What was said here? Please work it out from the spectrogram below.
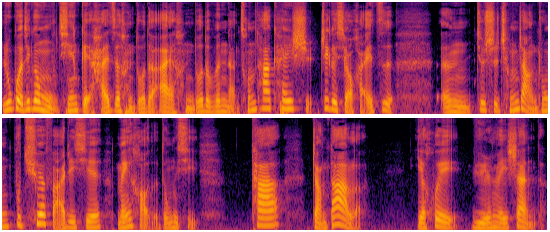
如果这个母亲给孩子很多的爱，很多的温暖，从他开始，这个小孩子，嗯，就是成长中不缺乏这些美好的东西，他长大了也会与人为善的。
